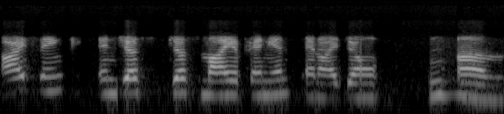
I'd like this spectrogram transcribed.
I think, in just just my opinion, and I don't mhm. um,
